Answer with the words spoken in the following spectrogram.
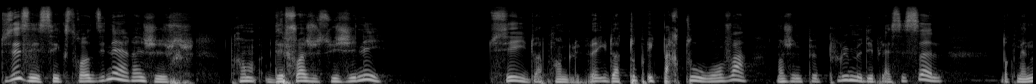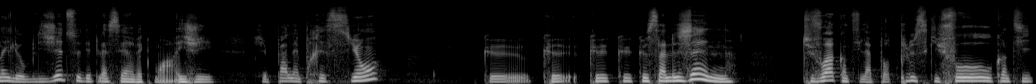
tu sais, c'est extraordinaire. Hein. Je, prends, des fois, je suis gêné. Tu sais, il doit prendre le. Il doit tout. partout où on va. Moi, je ne peux plus me déplacer seul. Donc maintenant, il est obligé de se déplacer avec moi. Et je n'ai pas l'impression que, que, que, que, ça le gêne. Tu vois, quand il apporte plus qu'il faut, ou quand il.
